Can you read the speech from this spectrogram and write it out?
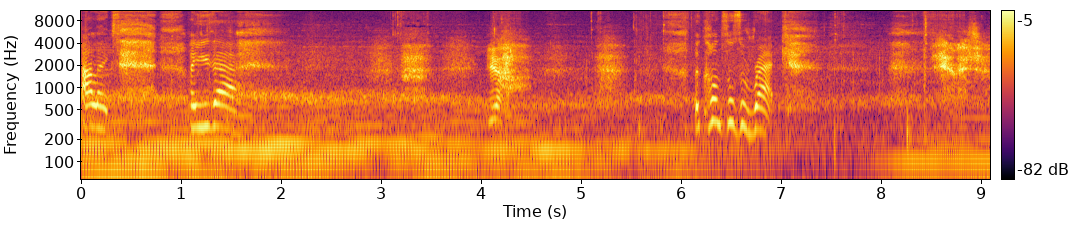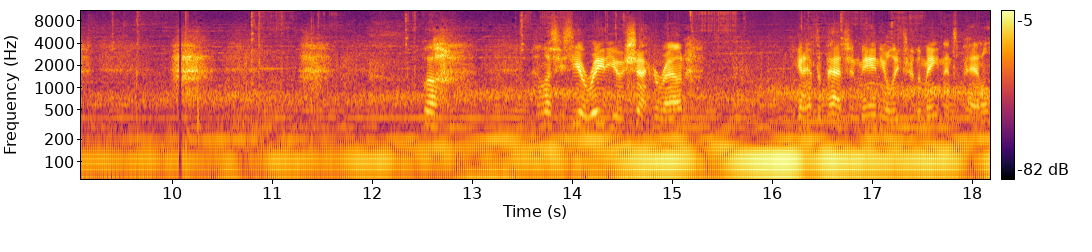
Alex, are you there? Yeah, The console's a wreck. damn it. Well, unless you see a Radio Shack around, you're gonna have to patch it manually through the maintenance panel.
